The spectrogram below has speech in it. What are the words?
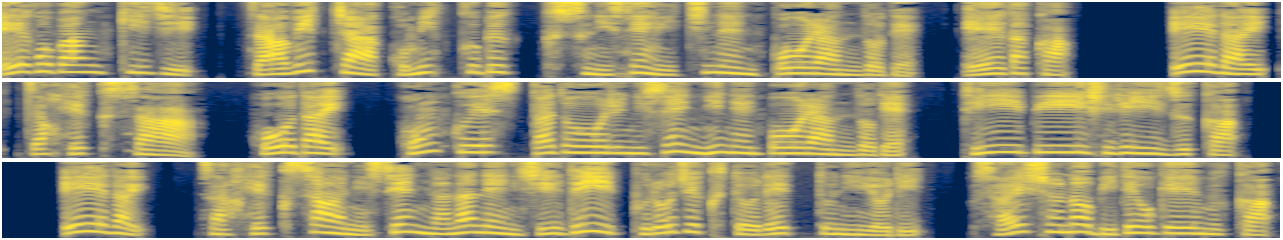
英語版記事ザ・ウィッチャーコミックブックス2001年ポーランドで映画化。英題ザ・ヘクサー、放題、コンクエスタドール2002年ポーランドで TV シリーズ化。英題ザ・ヘクサー2007年 CD プロジェクトレッドにより最初のビデオゲーム化。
